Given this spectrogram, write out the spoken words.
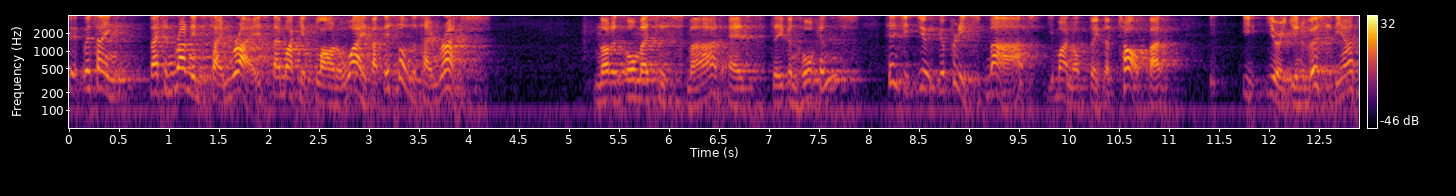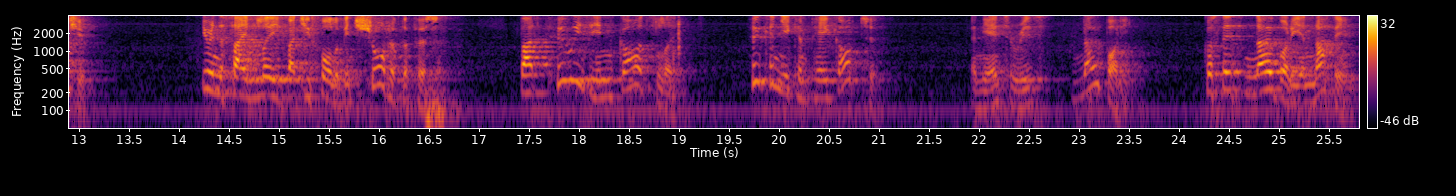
we're saying they can run in the same race, they might get blown away, but they're still in the same race. Not almost as smart as Stephen Hawkins. Says you're pretty smart, you might not be the top, but you're at university, aren't you? You're in the same league, but you fall a bit short of the person. But who is in God's league? Who can you compare God to? And the answer is nobody. Because there's nobody and nothing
